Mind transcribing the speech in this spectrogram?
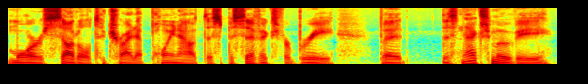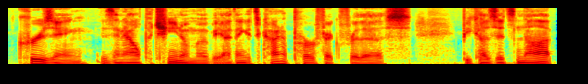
more subtle to try to point out the specifics for Bree but this next movie cruising is an Al Pacino movie I think it's kind of perfect for this because it's not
